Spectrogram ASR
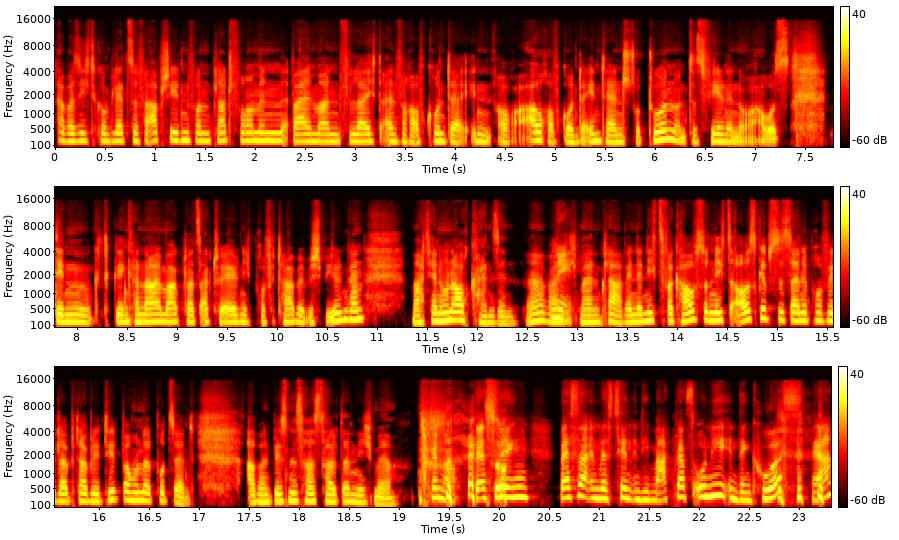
aber sich komplett zu verabschieden von Plattformen, weil man vielleicht einfach aufgrund der in, auch, auch aufgrund der internen Strukturen und des fehlenden Know-hows den, den Kanalmarktplatz aktuell nicht profitabel bespielen kann, macht ja nun auch keinen Sinn. Ne? Weil nee. ich meine, klar, wenn du nichts verkaufst und nichts ausgibst, ist deine Profitabilität bei 100 Prozent. Aber ein Business hast halt dann nicht mehr. Genau. Deswegen so. besser investieren in die Marktplatz-Uni, in den Kurs. Ja,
